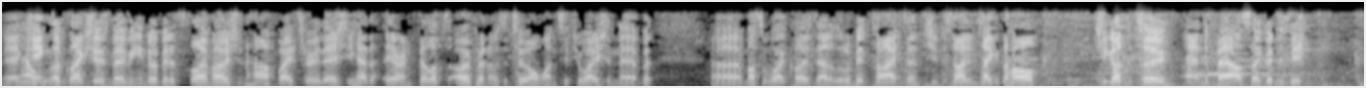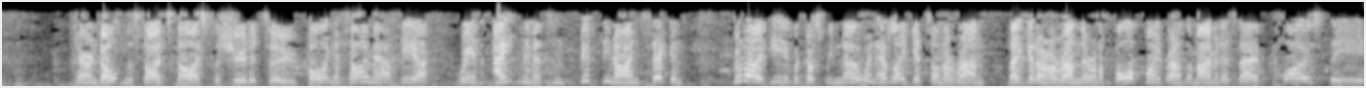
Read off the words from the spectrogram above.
Yeah, Now- King looked like she was moving into a bit of slow motion halfway through there. She had Erin Phillips open. It was a two-on-one situation there, but uh, Musselwhite closed out a little bit tight, and she decided to take it the hole. She got the two and the foul, so good decision. Karen Dalton decides to ice the shooter too. Calling a timeout here with 8 minutes and 59 seconds. Good idea because we know when Adelaide gets on a run, they get on a run. They're on a four point run at the moment as they have closed the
